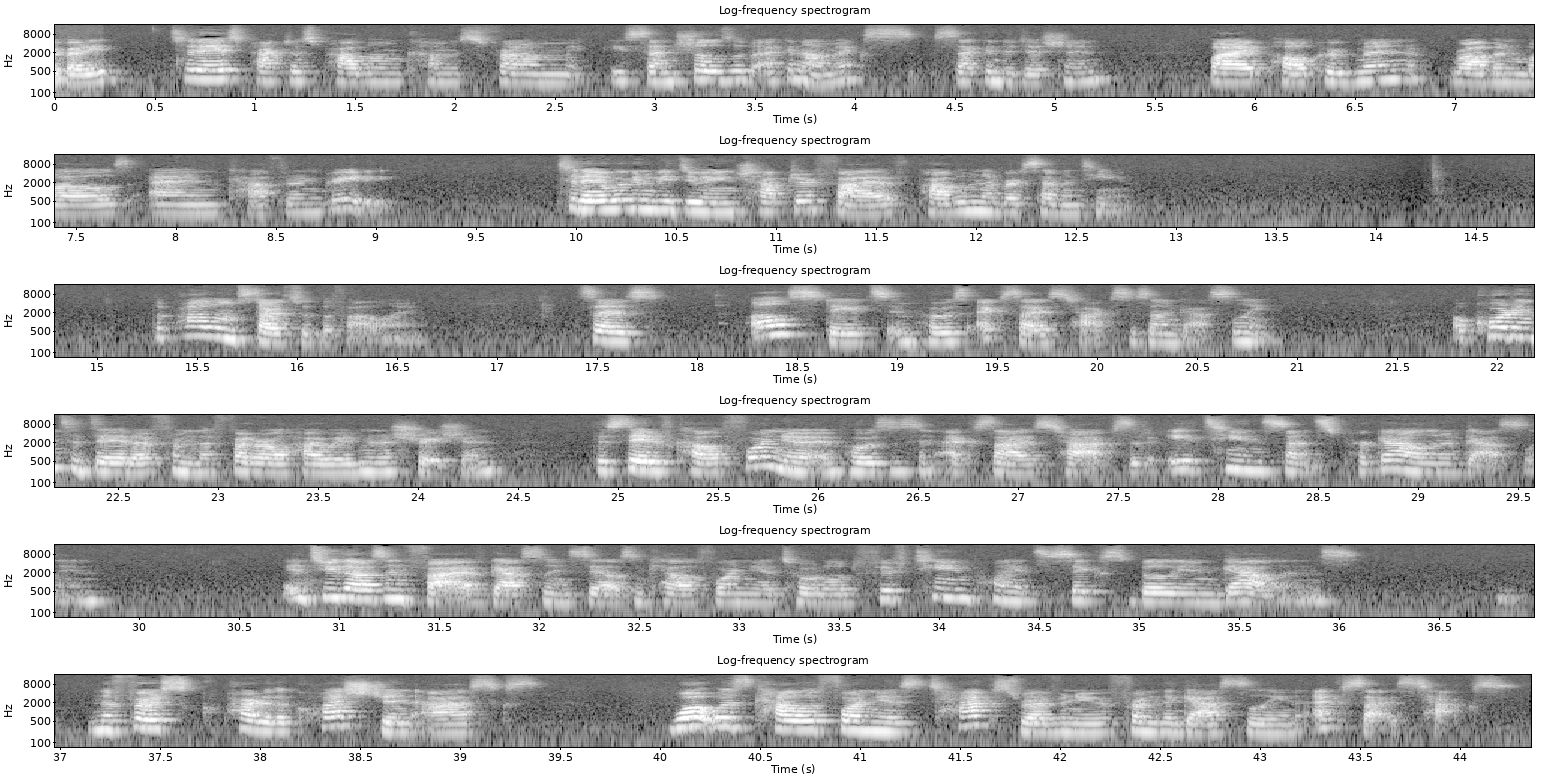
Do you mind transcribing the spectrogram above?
everybody. Today's practice problem comes from Essentials of Economics, second edition, by Paul Krugman, Robin Wells, and Kathryn Graddy. Today we're going to be doing chapter 5, problem number 17. The problem starts with the following. It says, all states impose excise taxes on gasoline. According to data from the Federal Highway Administration, the state of California imposes an excise tax of 18 cents per gallon of gasoline. In 2005, gasoline sales in California totaled 15.6 billion gallons. And the first part of the question asks, what was California's tax revenue from the gasoline excise tax?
